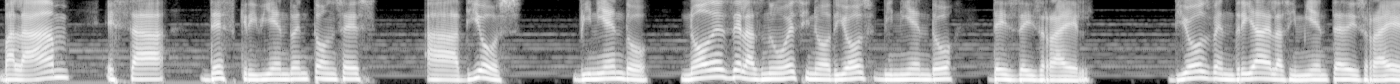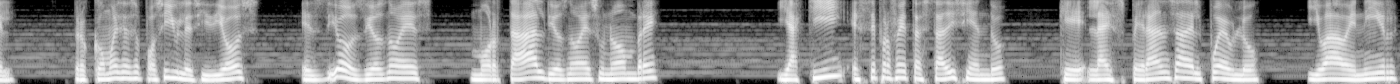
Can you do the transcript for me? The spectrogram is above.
Balaam está describiendo entonces a Dios viniendo no desde las nubes, sino Dios viniendo desde Israel. Dios vendría de la simiente de Israel. Pero ¿cómo es eso posible si Dios es Dios? Dios no es mortal, Dios no es un hombre, y aquí este profeta está diciendo que la esperanza del pueblo iba a venir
